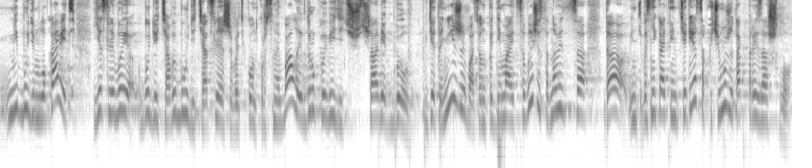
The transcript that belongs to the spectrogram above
не будем лукавить, если вы будете, а вы будете отслеживать конкурсные баллы, и вдруг вы видите, что человек был где-то ниже вас, он поднимается выше, становится, да, возникает интерес, а почему же так произошло.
